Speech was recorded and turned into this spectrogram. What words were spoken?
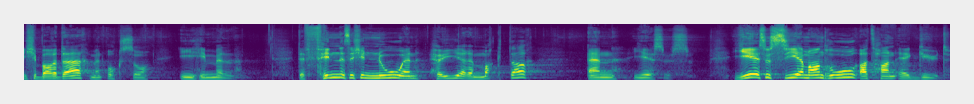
Ikke bare der, men også i himmelen. Det finnes ikke noen høyere makter enn Jesus. Jesus sier med andre ord at han er Gud.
